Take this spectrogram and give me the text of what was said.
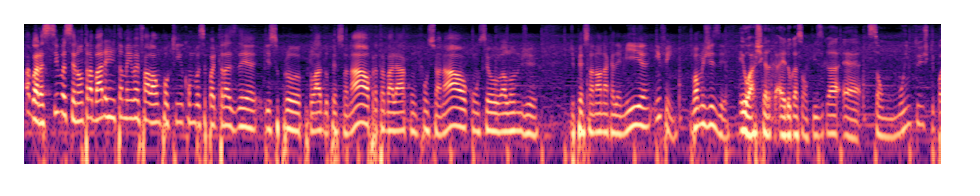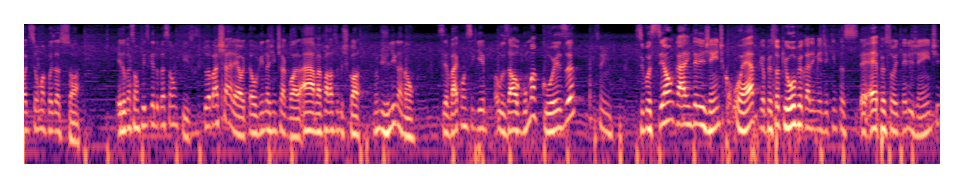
Agora, se você não trabalha, a gente também vai falar um pouquinho como você pode trazer isso pro, pro lado do personal, para trabalhar com funcional, com o seu aluno de, de personal na academia, enfim, vamos dizer. Eu acho que a educação física é, são muitos que pode ser uma coisa só. Educação física é educação física. Se tu é bacharel e tá ouvindo a gente agora, ah, vai falar sobre escola, não desliga não. Você vai conseguir usar alguma coisa. Sim. Se você é um cara inteligente, como é, porque a pessoa que ouve a academia de quinta é é pessoa inteligente,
